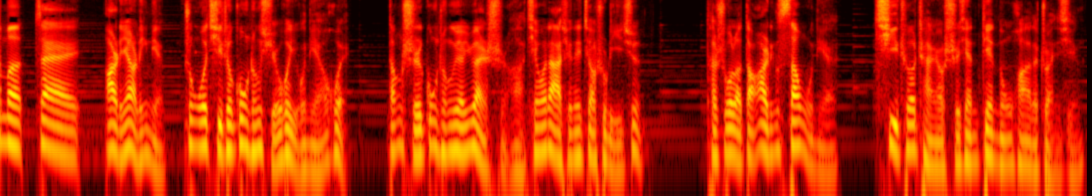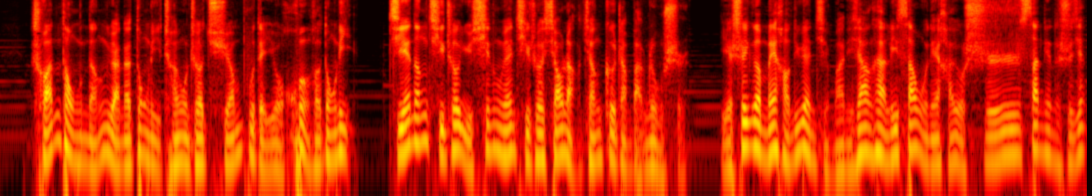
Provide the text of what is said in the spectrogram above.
那么，在二零二零年，中国汽车工程学会有个年会，当时工程院院士啊，清华大学那教授李俊，他说了，到二零三五年，汽车产业要实现电动化的转型，传统能源的动力乘用车全部得有混合动力，节能汽车与新能源汽车销量将各占百分之五十。也是一个美好的愿景吧。你想想看，离三五年还有十三年的时间。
